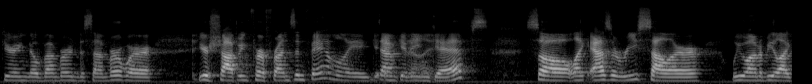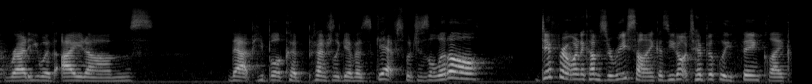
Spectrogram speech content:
during November and December where you're shopping for friends and family and, and giving gifts. So, like as a reseller, we want to be like ready with items that people could potentially give as gifts, which is a little different when it comes to reselling because you don't typically think like,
